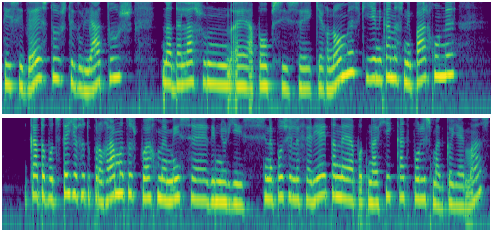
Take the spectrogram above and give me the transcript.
τις ιδέες τους, τη δουλειά τους, να ανταλλάσσουν ε, απόψεις ε, και γνώμες και γενικά να συνεπάρχουν κάτω από τη στέγη αυτού του προγράμματος που έχουμε εμείς ε, δημιουργήσει. Συνεπώς η ελευθερία ήταν ε, από την αρχή κάτι πολύ σημαντικό για εμάς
